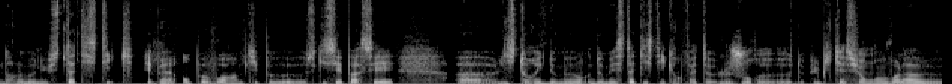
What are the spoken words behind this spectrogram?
dans le menu statistiques, eh ben, on peut voir un petit peu ce qui s'est passé. Euh, l'historique de, mes statistiques en fait le jour euh, de publication voilà euh,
